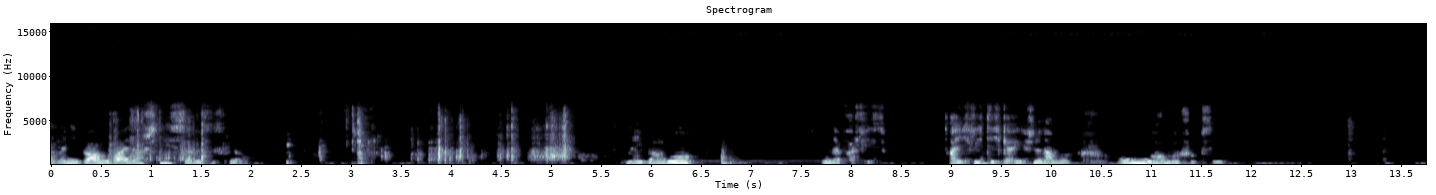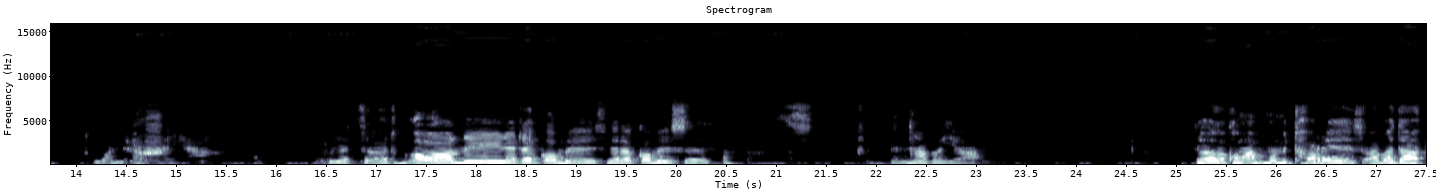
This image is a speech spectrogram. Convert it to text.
Aber wenn die Babo weiter schießt, dann ist es klar. Die Babo. Und er verschießt. Eigentlich richtig geil geschnitten, aber. Oh, haben wir schon gesehen. Wondershare. Und jetzt hat. Oh nee, der Gomez. Der Gomez. Aber ja. Ja, komm einfach mal mit Torres. Aber da,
